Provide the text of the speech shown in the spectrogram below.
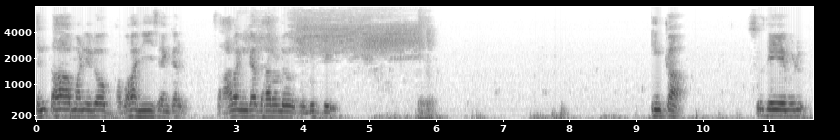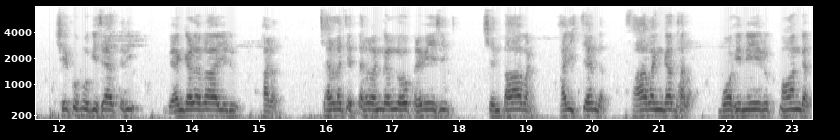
చింతామణిలో భవానీ శంకర్ సారంగధరలో సుబుద్ధి. ఇంకా సుదేవుడు చెకుముఖి శాస్త్రి వెంగళరాయుడు భరత్. చలనచిత్ర రంగంలో ప్రవేశించి చింతామణి హరిశ్చంద్ర సారంగధర మోహిని రుక్మాంగల్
